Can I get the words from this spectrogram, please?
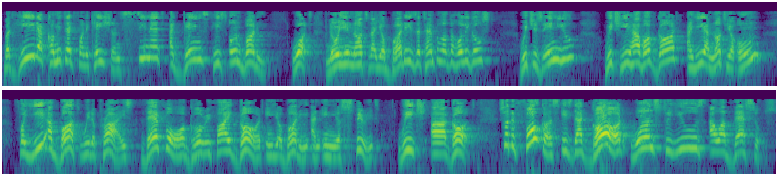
but he that committed fornication sinneth against his own body. What? Know ye not that your body is the temple of the Holy Ghost, which is in you, which ye have of God, and ye are not your own? For ye are bought with a price, therefore glorify God in your body and in your spirit, which are God. So the focus is that God wants to use our vessels.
